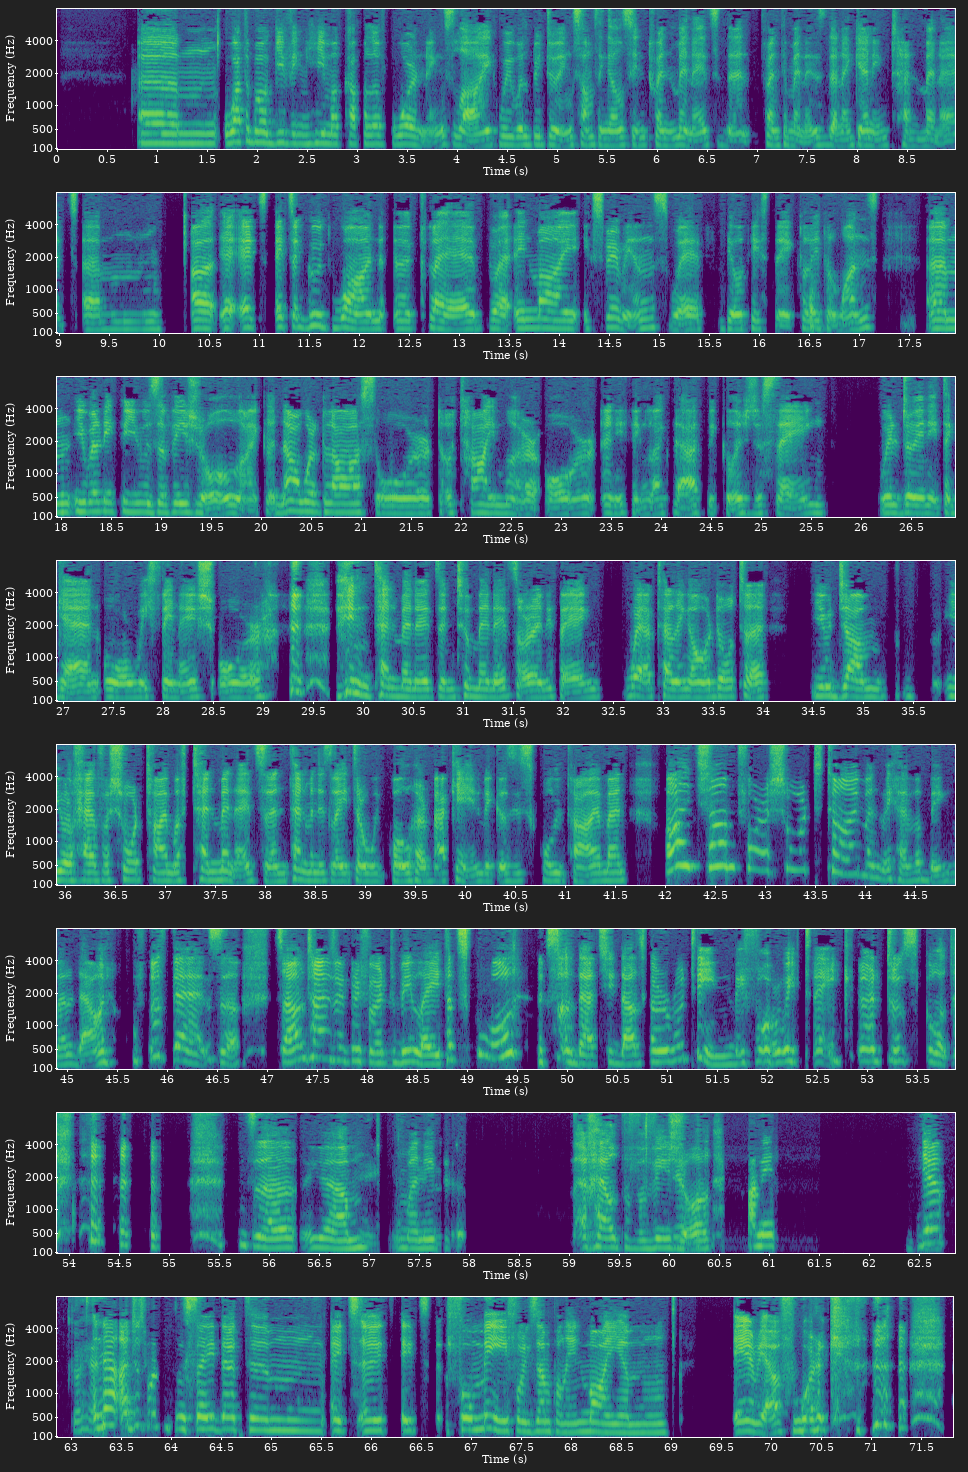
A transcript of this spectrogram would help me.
Um, what about giving him a couple of warnings, like we will be doing something else in 20 minutes, then 20 minutes, then again in 10 minutes? Um, uh, it's it's a good one, uh, Claire. But in my experience with the autistic little ones, um, you will need to use a visual like an hourglass or a timer or anything like that because just saying we're doing it again or we finish or in 10 minutes in two minutes or anything we're telling our daughter you jump you'll have a short time of 10 minutes and 10 minutes later we call her back in because it's school time and i jumped for a short time and we have a big meltdown over that. So sometimes we prefer to be late at school so that she does her routine before we take her to school. So yeah I need help of a visual. I mean yeah Ahead. No, I just wanted to say that um, it's it, it's for me, for example, in my um, area of work,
